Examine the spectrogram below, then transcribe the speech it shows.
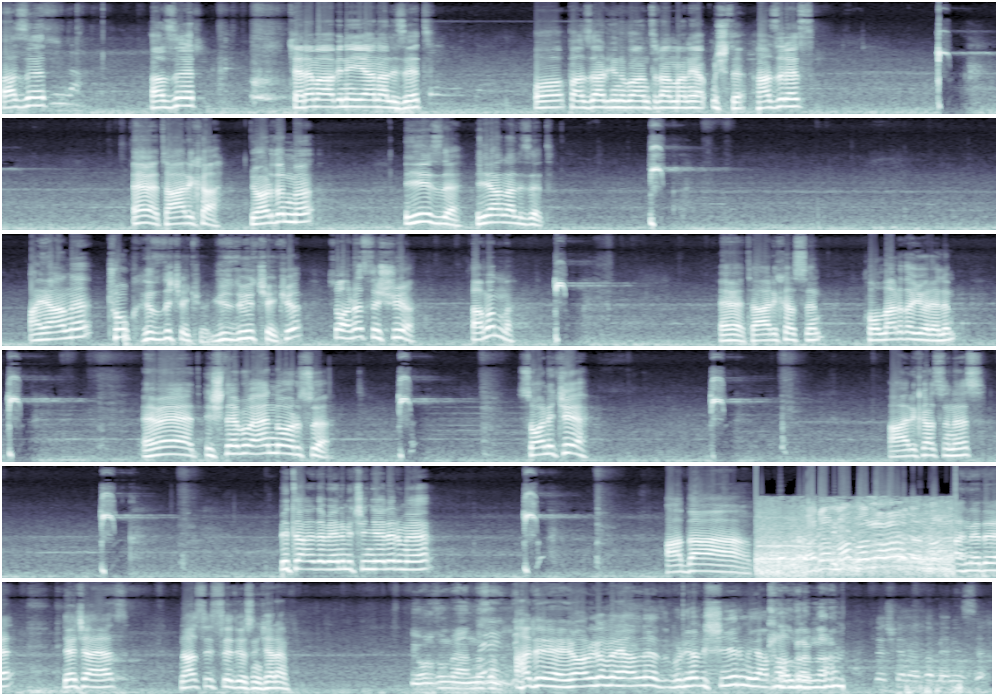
Hazır. Bismillah. Hazır. Kerem abini iyi analiz et. O pazar günü bu antrenmanı yapmıştı. Hazırız. Evet harika. Gördün mü? İyi izle. iyi analiz et. Ayağını çok hızlı çekiyor. Yüzde yüz çekiyor. Sonra sıçrıyor. Tamam mı? Evet harikasın. Kolları da görelim. Evet işte bu en doğrusu. Son iki. Harikasınız. Bir tane de benim için gelir mi? Adam. Adam lan vallahi adam lan. Sahnede geç Ayaz. Nasıl hissediyorsun Kerem? Yorgun ve yalnızım. Hadi yorgun ve yalnız. Buraya bir şiir mi yaptın? Kaldırımlarım. Geç kenarda beni izle.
